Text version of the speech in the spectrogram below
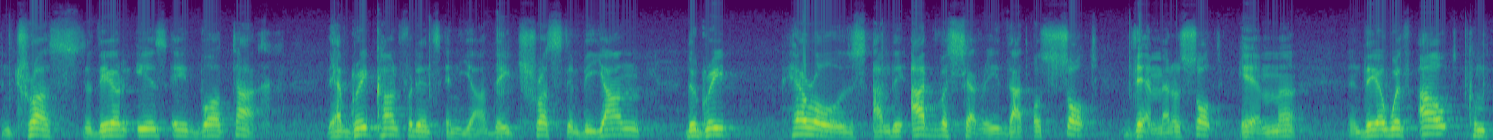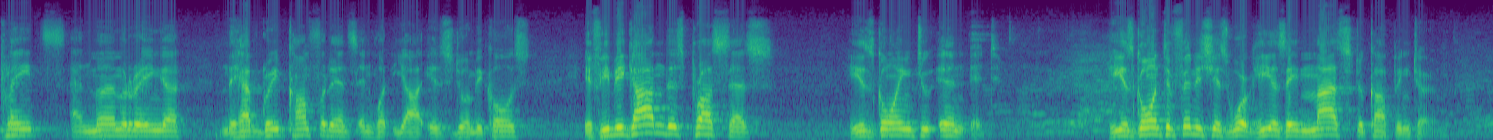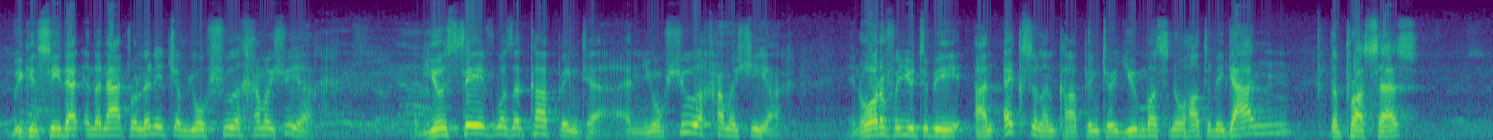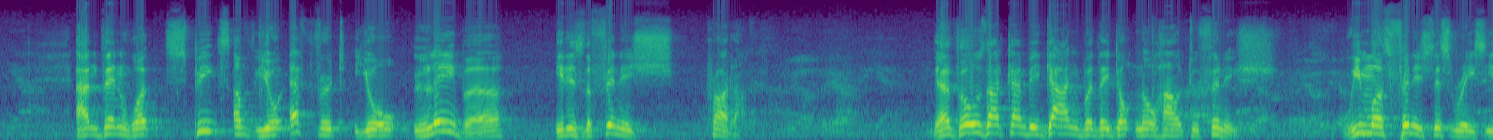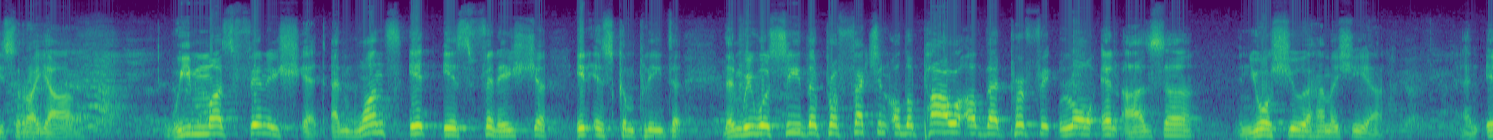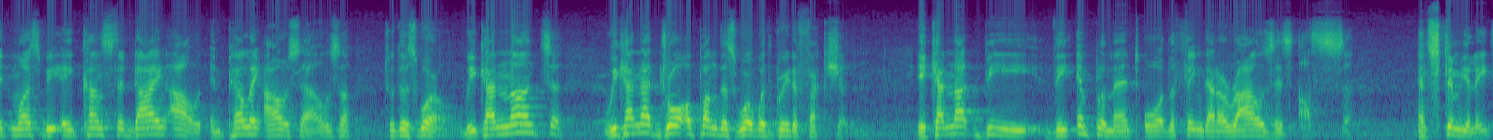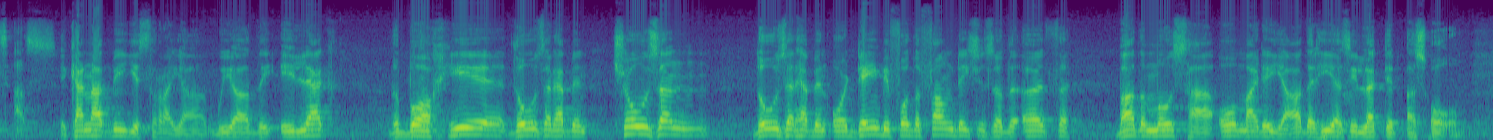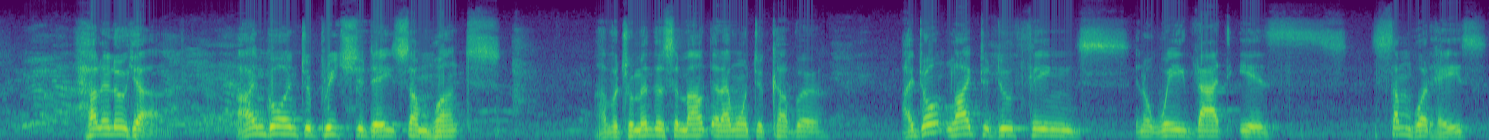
and trust that there is a botak. They have great confidence in Yah. They trust Him beyond the great perils and the adversary that assault them and assault Him. And they are without complaints and murmuring. They have great confidence in what Yah is doing because if He began this process, he is going to end it. He is going to finish his work. He is a master carpenter. We can see that in the natural lineage of Yeshua HaMashiach. That Yosef was a carpenter and Yeshua HaMashiach. In order for you to be an excellent carpenter, you must know how to begin the process. And then what speaks of your effort, your labor, it is the finished product. There are those that can begin, but they don't know how to finish. We must finish this race, Israel. We must finish it. And once it is finished, it is complete, then we will see the perfection of the power of that perfect law in us, uh, in Yeshua HaMashiach. And it must be a constant dying out, impelling ourselves uh, to this world. We cannot, uh, we cannot draw upon this world with great affection. It cannot be the implement or the thing that arouses us and stimulates us. It cannot be Yisrael. We are the elect, the Bohir, those that have been chosen, those that have been ordained before the foundations of the earth by the Most High, Almighty Yah, that He has elected us all. Hallelujah. I'm going to preach today somewhat. I have a tremendous amount that I want to cover. I don't like to do things in a way that is somewhat haze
